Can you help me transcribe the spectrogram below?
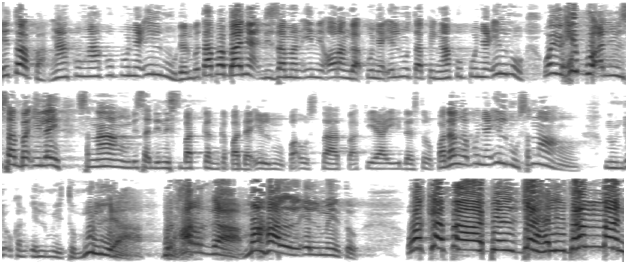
itu apa? Ngaku-ngaku punya ilmu. Dan betapa banyak di zaman ini orang nggak punya ilmu tapi ngaku punya ilmu. Wa yuhibbu an yusaba ilaih. Senang bisa dinisbatkan kepada ilmu. Pak Ustadz, Pak Kiai, dan seterusnya. Padahal nggak punya ilmu. Senang. Menunjukkan ilmu itu mulia. Berharga. Mahal ilmu itu. Wa kafa bil jahli dhamman.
